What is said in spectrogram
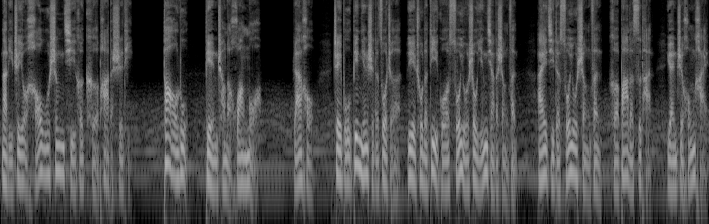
那里只有毫无生气和可怕的尸体，道路变成了荒漠。然后，这部编年史的作者列出了帝国所有受影响的省份：埃及的所有省份和巴勒斯坦，远至红海、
